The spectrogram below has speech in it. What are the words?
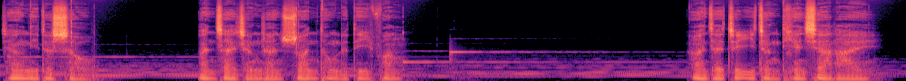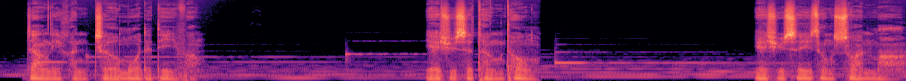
将你的手按在仍然酸痛的地方，按在这一整天下来让你很折磨的地方。也许是疼痛，也许是一种酸麻，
